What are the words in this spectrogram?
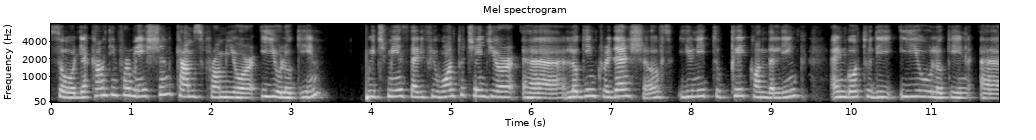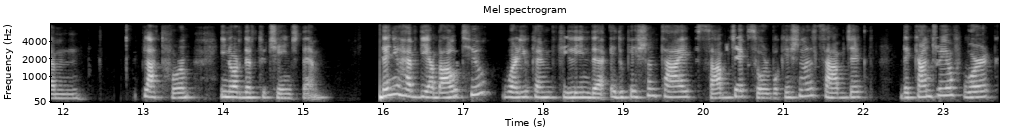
So the account information comes from your EU login, which means that if you want to change your uh, login credentials, you need to click on the link and go to the EU login um, platform in order to change them. Then you have the about you, where you can fill in the education type, subjects or vocational subject, the country of work,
